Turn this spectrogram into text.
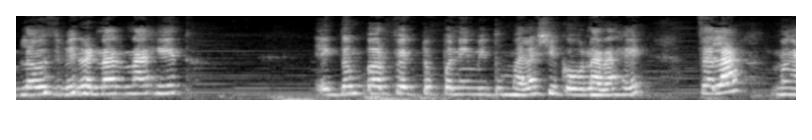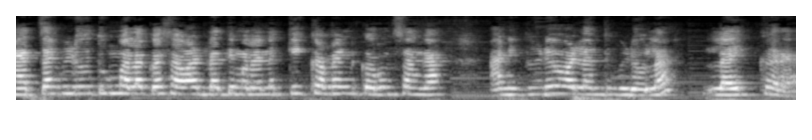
ब्लाऊज बिघडणार नाहीत. एकदम परफेक्टपणे मी तुम्हाला शिकवणार आहे. चला मग आजचा व्हिडिओ तुम्हाला कसा वाटला ते मला नक्की कमेंट करून सांगा. आणि व्हिडिओ आवडला तर व्हिडिओला लाईक करा.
